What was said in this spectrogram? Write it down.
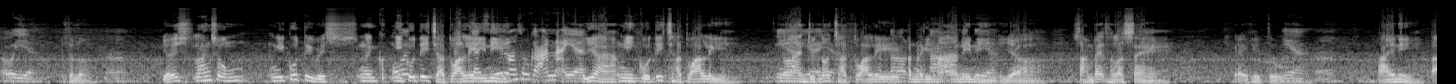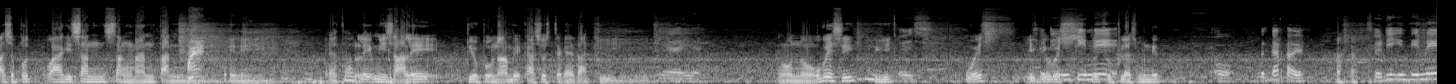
Oh iya. gitu loh Heeh. ya wis langsung ngikuti wis ngik- Oh, ngikuti jadwalnya Dikasih ini langsung ke anak ya? Iya, ngikuti. Iya, Ngelanjutno iya, iya. jadwali Per tahun, per penerimaan tahun gitu ini, ya. ya, sampai selesai. Kayak gitu. Iya. heeh. Nah ini tak sebut warisan sang mantan ini. Ya toh, misale dihubung ambek kasus cerai tadi. Iya, iya. Ngono wis sih iki. Wis iki Jadi wis intine- 17 menit. Oh, bentar tau ya. Jadi intinya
